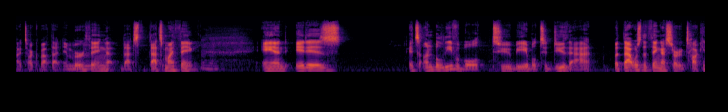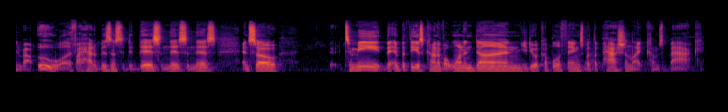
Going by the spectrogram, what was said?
I talk about that ember mm-hmm. thing. That that's that's my thing. Mm-hmm. And it is it's unbelievable to be able to do that. But that was the thing I started talking about. Ooh, well, if I had a business that did this and this and this. And so to me, the empathy is kind of a one and done. You do a couple of things, yeah. but the passion like comes back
